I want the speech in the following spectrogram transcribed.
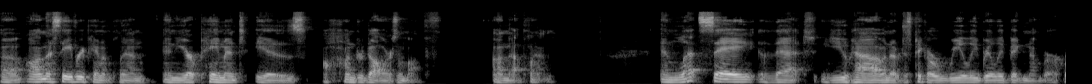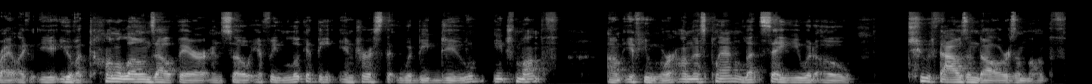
uh, on the save repayment plan and your payment is $100 a month on that plan And let's say that you have, and I'll just pick a really, really big number, right? Like you, you have a ton of loans out there. And so if we look at the interest that would be due each month, um, if you weren't on this plan, let's say you would owe $2,000 a month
